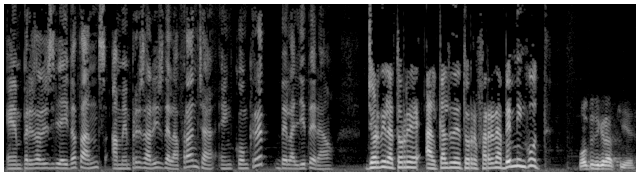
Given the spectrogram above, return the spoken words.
empresaris lleidatans amb empresaris de la franja, en concret de la Llitera. Jordi Latorre, alcalde de Torrefarrera, benvingut. Moltes gràcies.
